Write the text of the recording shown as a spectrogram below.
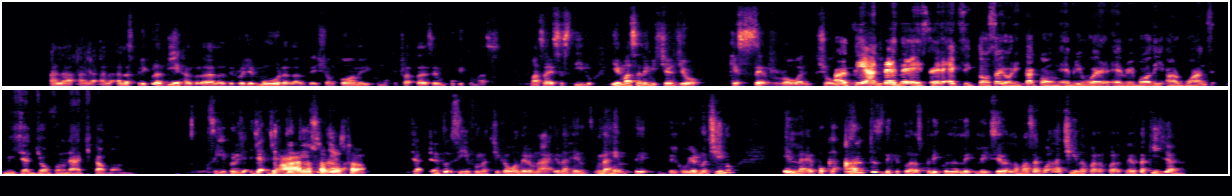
a, la, a, la, a, las películas viejas, ¿verdad? A las de Roger Moore, a las de Sean Connery, como que trata de ser un poquito más, más a ese estilo. Y además sale Michelle Yeoh, que se roba el show. Ah, sí, antes de ser exitosa y ahorita con Everywhere, Everybody Are Once, Michelle Joe fue una chica Bond. Sí, pero ya, ya, ya Ah, no sabía eso. Ya, sí, fue una chica Bond, era una, una, gente, una agente del gobierno chino en la época antes de que todas las películas le, le hicieran la masa guada a China para, para tener taquilla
